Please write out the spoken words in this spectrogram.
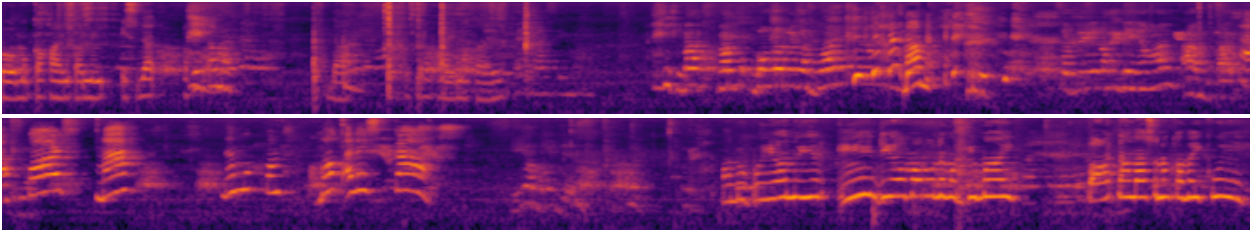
So, magkakain kami isda. Pakita mo. Isda. Tapos kakain na tayo. Na. Ma'am! Sabihin lang binyangan. Ah, bakit? Of course, ma. Namukang, Mok, alis ka. Ano ba yan? Eh, hindi ako marunong maghimay. Bakit ang lasa ng kamay ko eh?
